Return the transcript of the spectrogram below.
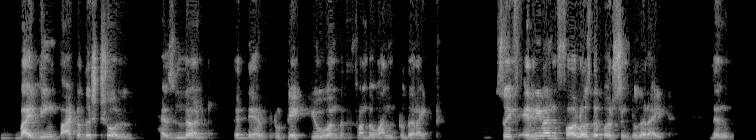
by being part of the shoal has learned that they have to take you on the, from the one to the right. So if everyone follows the person to the right then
